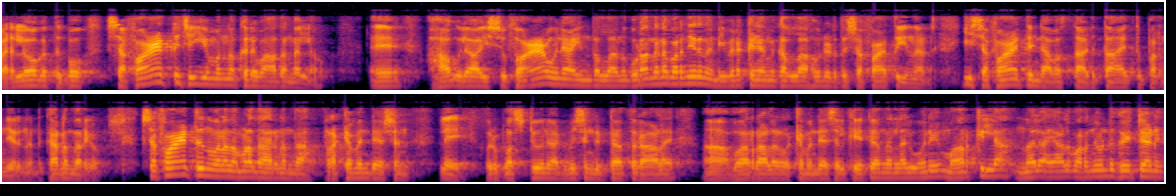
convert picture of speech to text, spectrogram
പരലോകത്ത് ഇപ്പോ ഷഫായത്ത് ചെയ്യുമെന്നൊക്കെ ഒരു വാദം ഇന്ദല്ലാ എന്ന് ഖുറാൻ തന്നെ പറഞ്ഞിരുന്നുണ്ട്. ഇവരൊക്കെ ഞങ്ങൾക്ക് അള്ളാഹുവിന്റെ അടുത്ത് ഷഫായത്ത് ചെയ്യുന്നതാണ്. ഈ ഷഫായത്തിന്റെ അവസ്ഥ അടുത്ത ആയത്ത് പറഞ്ഞു തരുന്നുണ്ട് കാരണം എന്താ അറിയോ ഷഫായത്ത് എന്ന് പറഞ്ഞാൽ നമ്മളെ ധാരണ എന്താ? റെക്കമെൻഡേഷൻ അല്ലേ ഒരു പ്ലസ് ടുവിന് അഡ്മിഷൻ കിട്ടാത്ത ഒരാളെ വേറൊരാളെ റെക്കമെൻഡേഷൻ കയറ്റുക എന്നാൽ ഓന് മാർക്കില്ല എന്നാലും അയാൾ പറഞ്ഞുകൊണ്ട് കയറ്റാണ്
